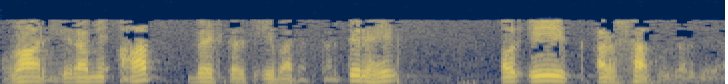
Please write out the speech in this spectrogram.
غار ہیرا میں آپ بیٹھ کر کے عبادت کرتے رہے اور ایک عرصہ گزر گیا۔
